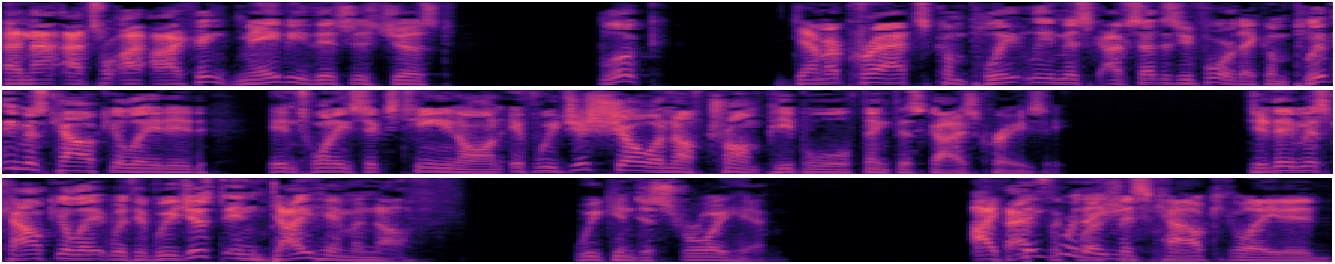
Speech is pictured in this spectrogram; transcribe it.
And that, that's why I, I think maybe this is just, look, Democrats completely mis, I've said this before, they completely miscalculated in 2016 on if we just show enough Trump, people will think this guy's crazy. Did they miscalculate with if we just indict him enough, we can destroy him? I That's think the where they miscalculated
